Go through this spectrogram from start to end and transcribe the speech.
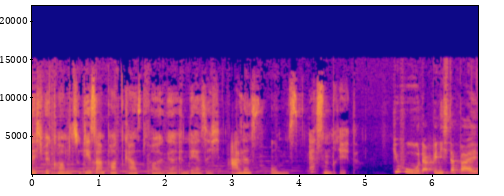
Herzlich willkommen zu dieser Podcast-Folge, in der sich alles ums Essen dreht. Juhu, da bin ich dabei.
